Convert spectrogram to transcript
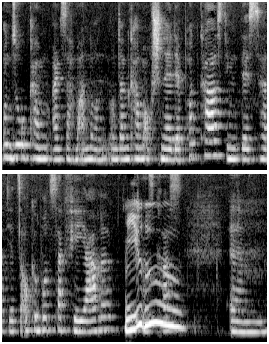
und so kam eins nach dem anderen. Und dann kam auch schnell der Podcast, der hat jetzt auch Geburtstag, vier Jahre. Juhu. krass. Ähm,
